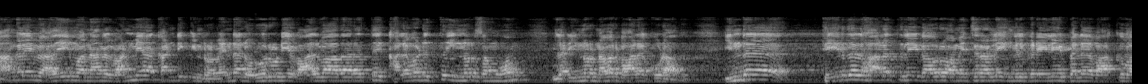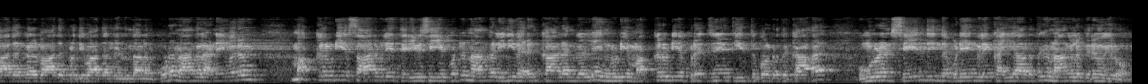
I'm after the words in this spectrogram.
நாங்களே அதையும் நாங்கள் வன்மையாக கண்டிக்கின்றோம். என்றால் ஒருவருடைய வாழ்வாதாரத்தை களவெடுத்து இன்னொரு சமூகம் இல்லாட்டி இன்னொரு நபர் வாழக்கூடாது. இந்த தேர்தல் காலத்திலே கௌரவ அமைச்சரால் எங்களுக்கு இடையிலே பல வாக்குவாதங்கள் வாத பிரதிவாதங்கள் இருந்தாலும் கூட நாங்கள் அனைவரும் மக்களுடைய சார்பிலே தெரிவு செய்யப்பட்டு நாங்கள் இனி வரும் காலங்களில் எங்களுடைய மக்களுடைய பிரச்சனையை தீர்த்து கொள்றதுக்காக உங்களுடன் சேர்ந்து இந்த விடயங்களை கையாளுறதுக்கு நாங்களும் விரும்புகிறோம்.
